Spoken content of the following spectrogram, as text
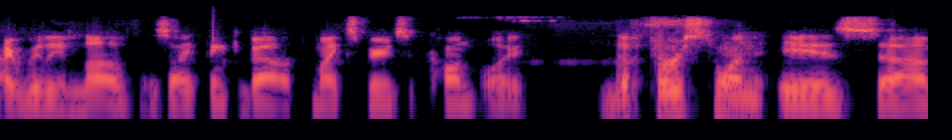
I really love as I think about my experience at Convoy. The first one is uh,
